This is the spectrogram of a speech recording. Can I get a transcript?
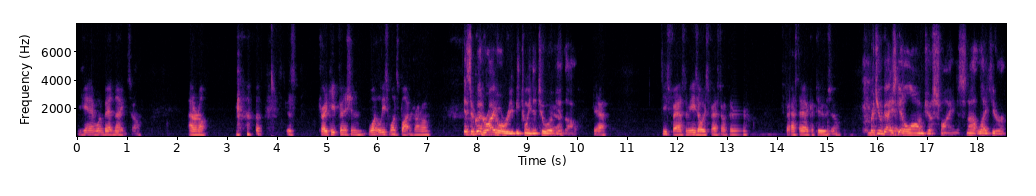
You can't have one bad night. So I don't know. Just try to keep finishing one at least one spot in front of him. It's a good rivalry between the two of Yeah. you, though. Yeah, he's fast. I mean, he's always fast out there. He's fast at Attica too. So But you guys get along just fine. It's not like you're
